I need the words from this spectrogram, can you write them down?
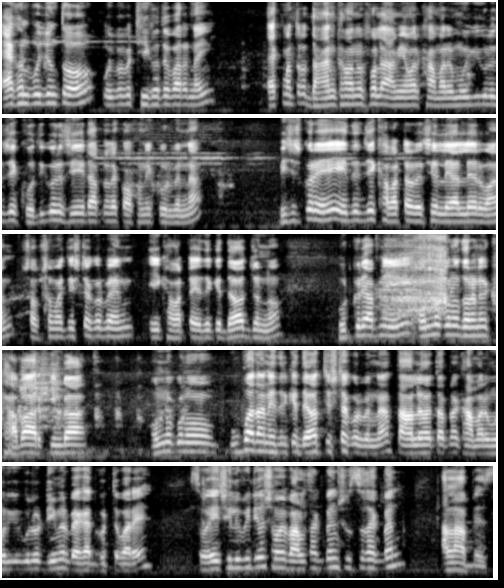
এখন পর্যন্ত ওইভাবে ঠিক হতে পারে নাই। একমাত্র ধান খাওয়ানোর ফলে আমি আমার খামারের মুরগিগুলো যে ক্ষতি করেছি, এটা আপনারা কখনোই করবেন না। বিশেষ করে এদের যে খাবারটা রয়েছে লেয়ার লেয়ার ওয়ান সবসময় চেষ্টা করবেন এই খাবারটা এদেরকে দেওয়ার জন্য। হুট করে আপনি অন্য কোনো ধরনের খাবার কিংবা অন্য কোনো উপাদান এদেরকে দেওয়ার চেষ্টা করবেন না, তাহলে হয়তো আপনার খামার মুরগিগুলো ডিমের ব্যাঘাত করতে পারে। তো এই ছিল ভিডিও সবাই ভালো থাকবেন, সুস্থ থাকবেন। আল্লাহ হাফেজ।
